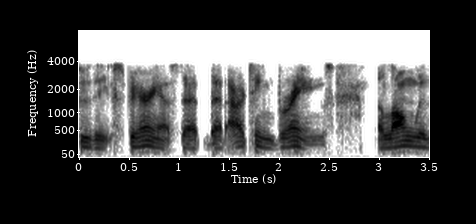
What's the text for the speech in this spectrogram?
to the experience that, that our team brings, along with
